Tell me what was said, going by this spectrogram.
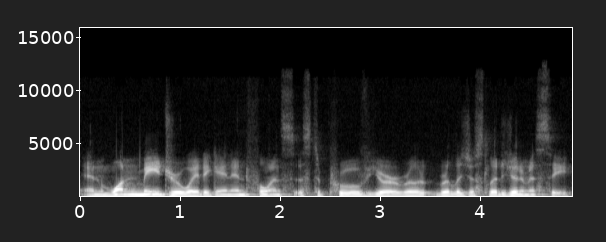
And one major way to gain influence is to prove your re religious legitimacy.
